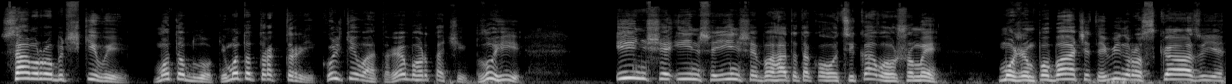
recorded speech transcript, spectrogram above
Сам робить шківи, мотоблоки, мототрактори, культиватори, обгортачі, плуги. Інше, інше, інше, багато такого цікавого, що ми можемо побачити. Він розказує,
